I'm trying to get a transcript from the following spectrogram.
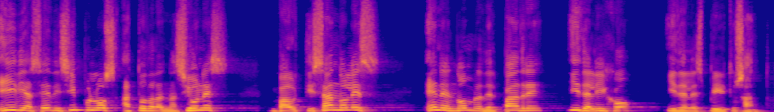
y de hacer discípulos a todas las naciones, bautizándoles en el nombre del Padre y del Hijo y del Espíritu Santo.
